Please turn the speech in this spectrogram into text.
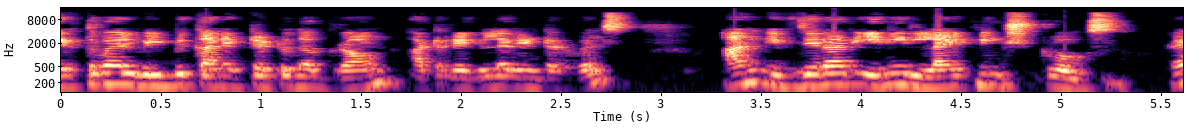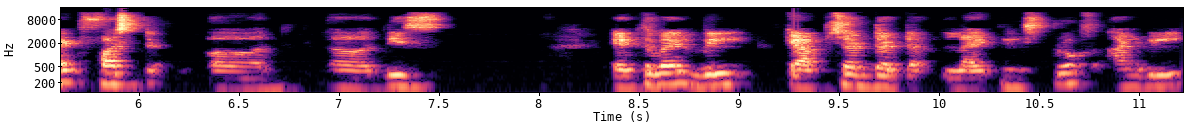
earth wire will be connected to the ground at regular intervals and if there are any lightning strokes right first uh, uh, this earth wire will capture that lightning strokes and will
